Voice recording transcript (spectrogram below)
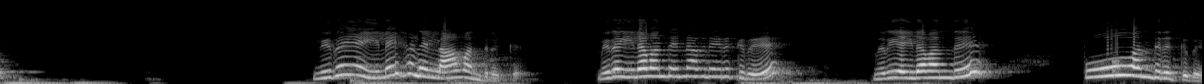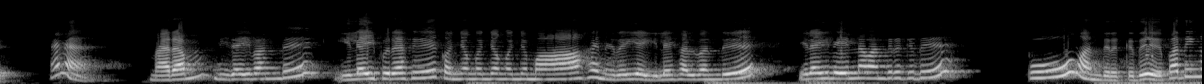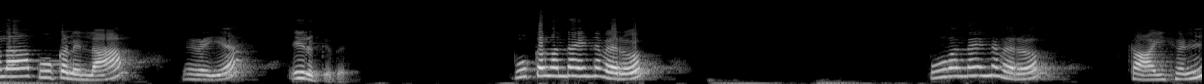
நிறைய இலைகள் எல்லாம் வந்திருக்கு. நிறைய இலை வந்து என்ன அதில் இருக்குது? நிறைய இலை வந்து பூ வந்திருக்குது. என்ன? மரம் விதை வந்து இலை பிறகு கொஞ்சம் கொஞ்சம் கொஞ்சமாக நிறைய இலைகள் வந்து இலையில என்ன வந்திருக்குது? பூ வந்திருக்குது. பார்த்தீங்களா? பூக்கள் எல்லாம் நிறைய இருக்குது. பூக்கள் வந்தா என்ன வரும்? பூ வந்தா என்ன வரும்? காய்கள்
